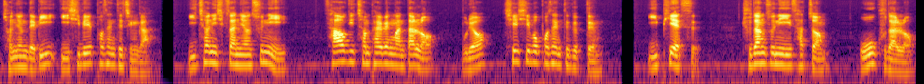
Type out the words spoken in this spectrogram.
전년 대비 21% 증가 2024년 순이익 4억 2,800만 달러 무려 75% 급등 EPS 주당 순이익 4.59달러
